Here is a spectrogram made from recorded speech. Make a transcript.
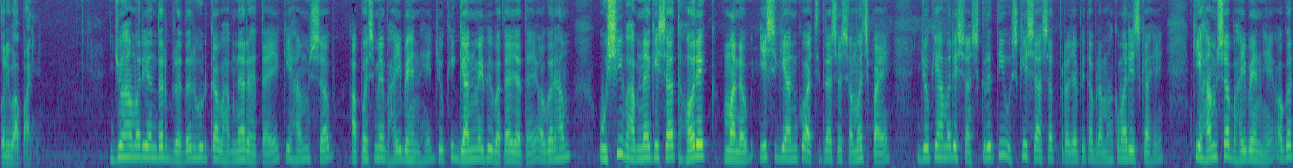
କରିବା ପାଇଁ जो हमारे अंदर ब्रदरहुड का भावना रहता है कि हम सब आपस में भाई बहन हैं जो कि ज्ञान में भी बताया जाता है अगर हम उसी भावना के साथ हर एक मानव इस ज्ञान को अच्छी तरह से समझ पाए जो कि हमारी संस्कृति उसके साथ साथ प्रजापिता ब्रह्मा कुमारी इसका है कि हम सब भाई बहन हैं अगर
